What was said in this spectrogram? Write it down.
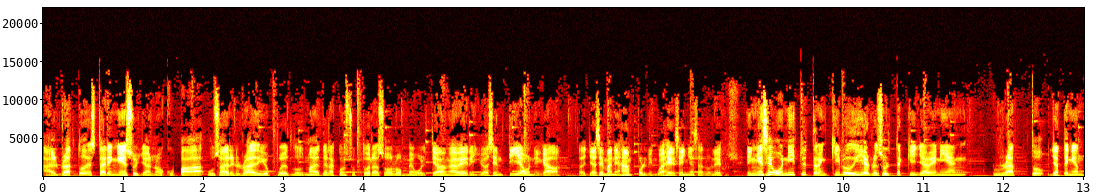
Al rato de estar en eso ya no ocupaba usar el radio, pues los más de la constructora solo me volteaban a ver y yo asentía o negaba. O sea, ya se manejaban por lenguaje de señas a lo lejos. En ese bonito y tranquilo día resulta que ya venían rato, ya tenían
